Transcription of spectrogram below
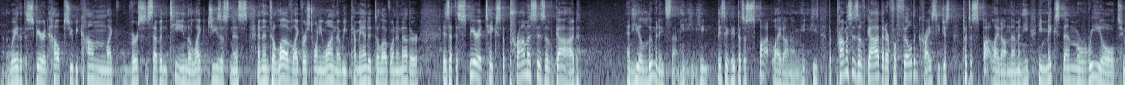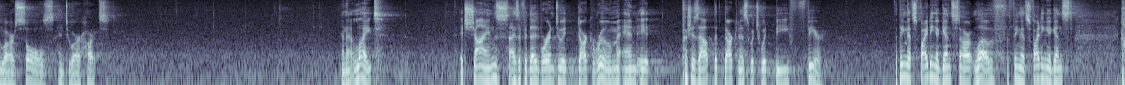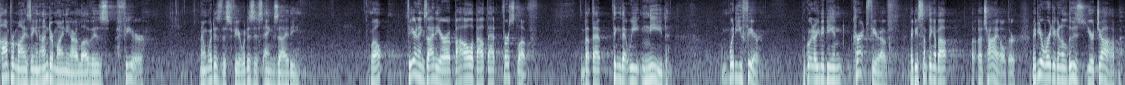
And the way that the Spirit helps you become like verse 17, the like Jesusness, and then to love, like verse 21, that we commanded to love one another, is that the Spirit takes the promises of God and he illuminates them. He, he, basically puts a spotlight on them. He, he, the promises of God that are fulfilled in Christ, he just puts a spotlight on them and he, he makes them real to our souls and to our hearts. And that light, it shines as if it were into a dark room and it pushes out the darkness, which would be fear. The thing that's fighting against our love, the thing that's fighting against compromising and undermining our love is fear. Now, what is this fear? What is this anxiety? Well, fear and anxiety are about, all about that first love, about that thing that we need. What do you fear? Like what are you maybe in current fear of? Maybe something about a, a child, or maybe you're worried you're going to lose your job.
